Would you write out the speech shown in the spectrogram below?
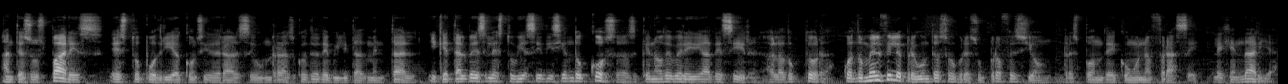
Ante sus pares, esto podría considerarse un rasgo de debilidad mental y que tal vez le estuviese diciendo cosas que no debería decir a la doctora. Cuando Melfi le pregunta sobre su profesión, responde con una frase legendaria.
